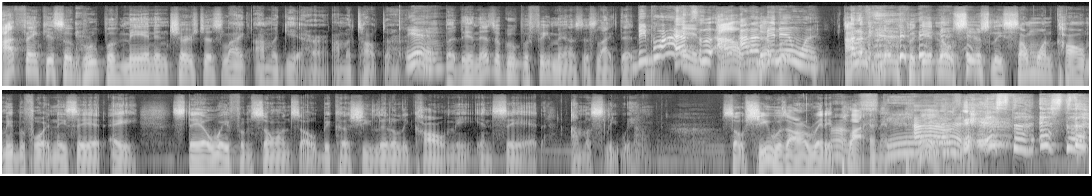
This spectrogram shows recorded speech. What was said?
I think it's a group of men in church just like I'm gonna get her. I'm gonna talk to her. Yeah. But then there's a group of females that's like that. Be too. plotting. Absolutely. I, I'll I done been in one. I I'll never forget. No, seriously, someone called me before and they said, "Hey, stay away from so and so because she literally called me and said I'm sleep with him." So she was already plotting and planning. it's the it's the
